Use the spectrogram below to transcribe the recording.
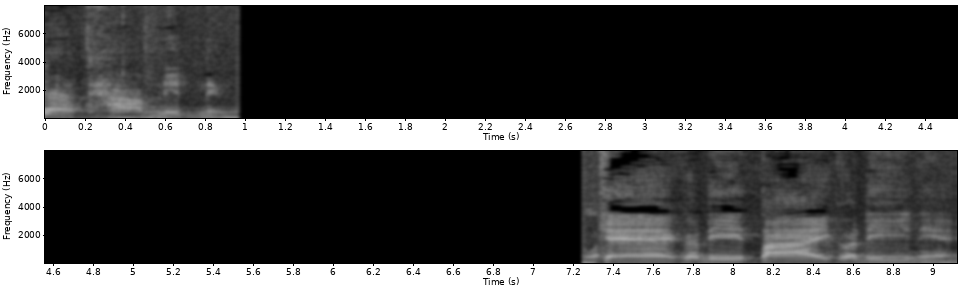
ถ้าถามนิดหนึ่งแก่ก็ดีตายก็ดีเนี่ย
